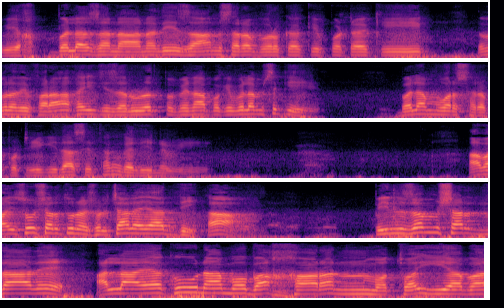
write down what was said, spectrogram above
وی خپل زنان دی ځان سره برکه کې پټه کی دمر دی فراخی چې ضرورت په بنا پکې بلم سکی بلم ور سره پټیږي دا سه څنګه دی نوی او ایسو شرطونه شل چاله یاد دی ها پینزم شرط دا ده الله یکونا مبخرا مطیبا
